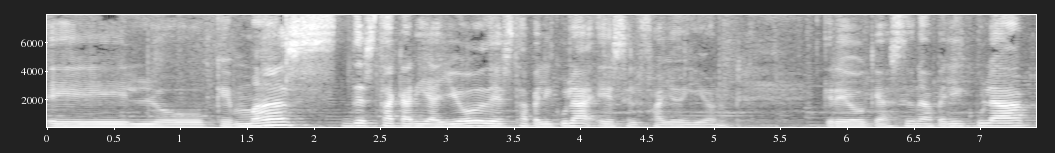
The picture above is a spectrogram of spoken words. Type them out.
eh, lo que más destacaría yo de esta película es el fallo de guion. Creo que ha sido una película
